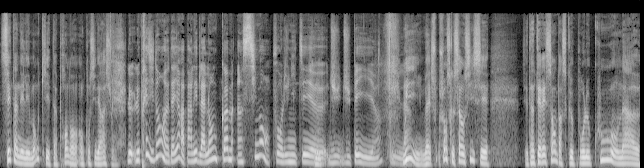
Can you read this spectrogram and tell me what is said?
c'est un élément qui est à prendre en, considération. Le, président, euh, d'ailleurs, a parlé de la langue comme un ciment pour l'unité euh, mm. du, pays. Hein. Oui, mais je, pense que ça aussi, c'est intéressant parce que pour le coup, on a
